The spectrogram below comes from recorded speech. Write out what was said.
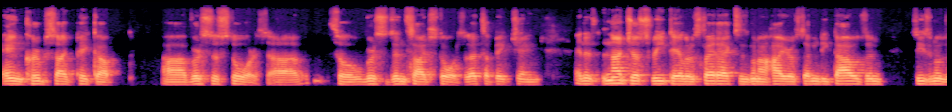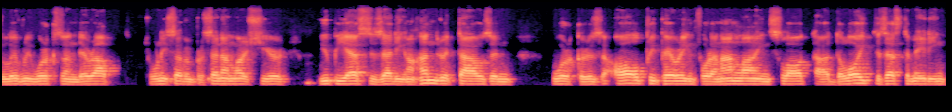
and curbside pickup uh, versus stores, uh, so versus inside stores. So that's a big change. And it's not just retailers. FedEx is going to hire 70,000 seasonal delivery workers, and they're up 27% on last year. UPS is adding 100,000 workers, all preparing for an online slot. Uh, Deloitte is estimating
